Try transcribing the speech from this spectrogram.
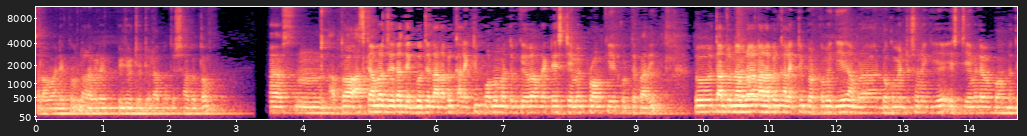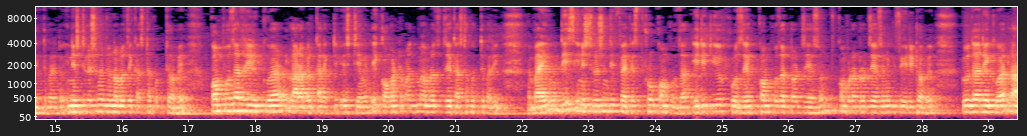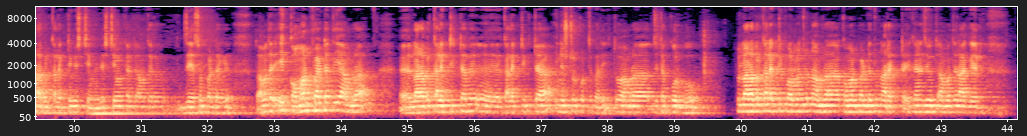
আসসালামু আলাইকুম। লারাবেলের ভিডিও টিউটোরিয়ালে আপনাদের স্বাগতম। তো আজকে আমরা যেটা দেখব যে লারাবেল কালেকটিভ ফর্মের মাধ্যমে কীভাবে আমরা একটা এসটিএমএল ফর্ম ক্রিয়েট করতে পারি। তো তার জন্য আমরা লারাবেল কালেকটিভ ডট কমে গিয়ে আমরা ডকুমেন্টেশনে গিয়ে এসটিএমএল এবং ফর্মটা দেখতে পারি। তো ইনস্টলেশনের জন্য আমরা যে কাজটা করতে হবে কম্পোজার রিকোয়ার লারাবেল কালেকটিভ এসটিএমএল এই কমান্ডের মাধ্যমে আমরা যে কাজটা করতে পারি by this installation the package through composer edit your project composer dot JSON composer dot জেএসনে কিছু এডিট হবে টু দ্য রিকোয়ার লারাবেল কালেকটিভ এসটিএমএল এসটিএমএল ফাইলটা আমাদের জেএসন ফাইলটাকে তো আমাদের এই কমান্ড ফাইলটা দিয়ে আমরা লারাবেল কালেকটিভটা কালেকটিভটা ইনস্টল করতে পারি। তো আমরা যেটা করব তো লারাবেল কালেক্টিভ ফর্মের জন্য আমরা কমান্ড ফাইলটার জন্য আরেকটা। এখানে যেহেতু আমাদের আগের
